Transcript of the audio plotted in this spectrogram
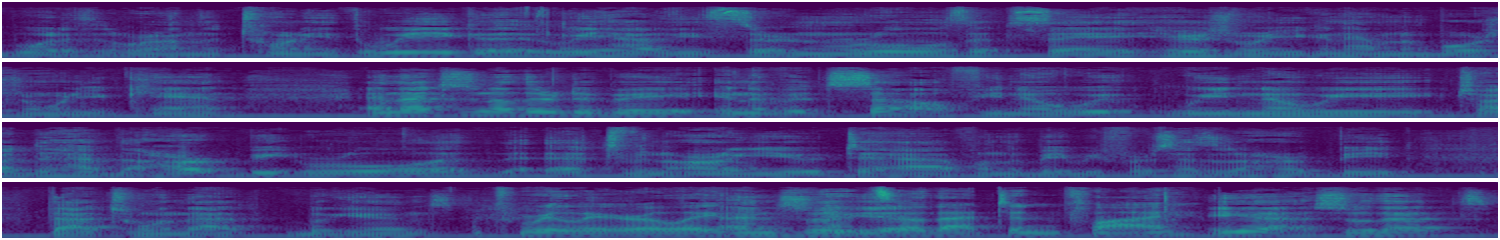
what is it around the twentieth week that we have these certain rules that say here's where you can have an abortion, where you can't, and that's another debate in of itself. You know, we, we know we tried to have the heartbeat rule that, that's been argued to have when the baby first has a heartbeat. That's when that begins. It's really early, And so, yeah. that didn't fly. Yeah, so that's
